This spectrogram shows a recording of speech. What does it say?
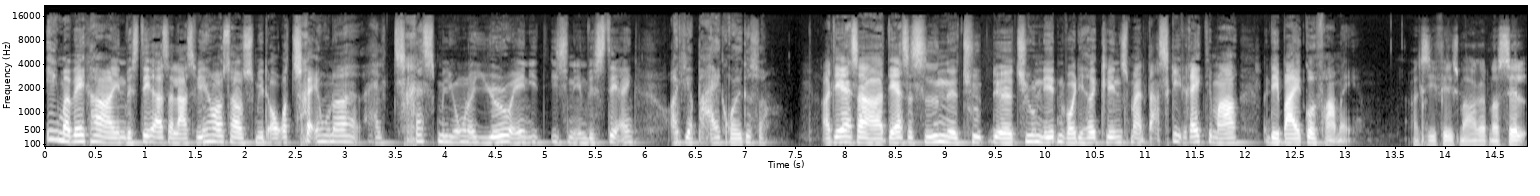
en væk har investeret. Altså Lars Windhorst har jo smidt over 350 millioner euro ind i, i sin investering, og de har bare ikke rykket sig. Og det er altså, det er altså siden 2019, øh, øh, hvor de havde Klinsmann. Der er sket rigtig meget, men det er bare ikke gået fremad. Man kan sige, Felix Markert, når selv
